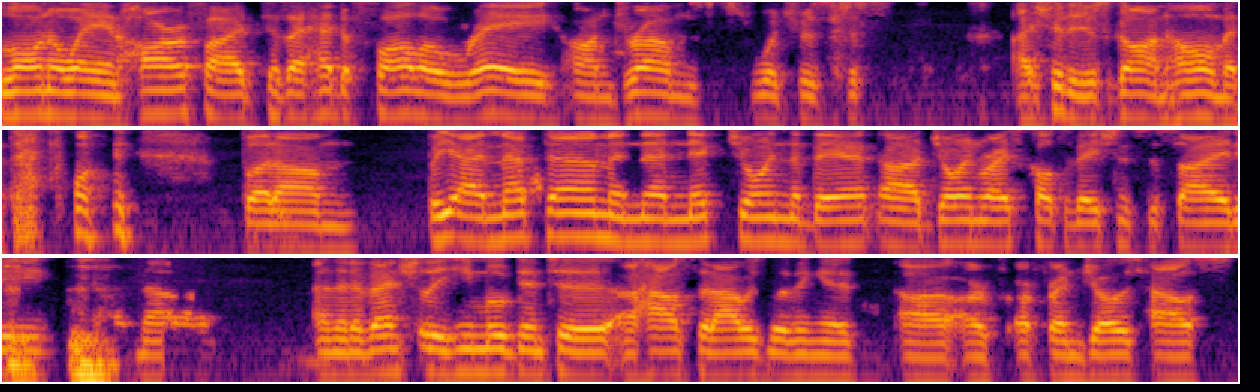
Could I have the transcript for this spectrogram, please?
blown away and horrified because I had to follow Ray on drums, which was just I should have just gone home at that point. but um, but yeah, I met them, and then Nick joined the band, uh, joined Rice Cultivation Society, and, uh, and, then eventually he moved into a house that I was living at, uh, our our friend Joe's house,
